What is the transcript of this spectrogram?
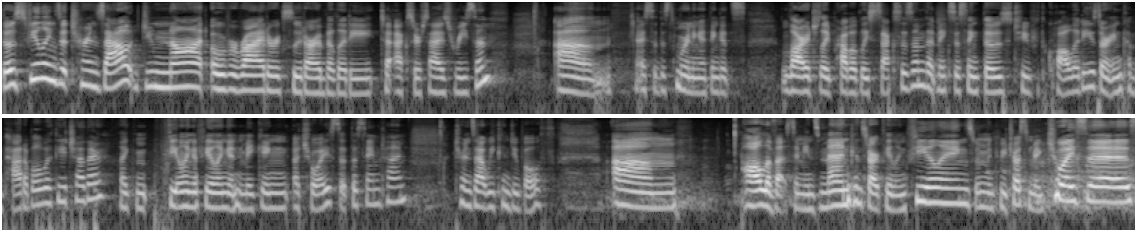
Those feelings, it turns out, do not override or exclude our ability to exercise reason. Um, I said this morning, I think it's largely probably sexism that makes us think those two qualities are incompatible with each other, like feeling a feeling and making a choice at the same time. Turns out we can do both. Um, all of us. It means men can start feeling feelings, women can be trusted to make choices,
